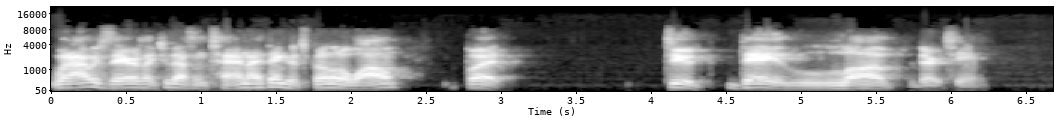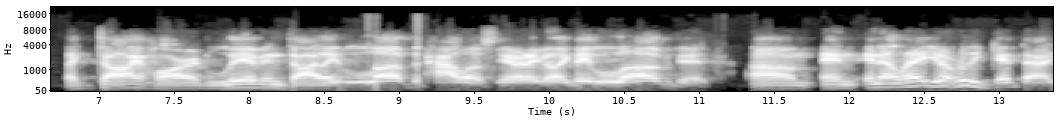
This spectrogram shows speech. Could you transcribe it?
when I was there, it was like 2010. I think it's been a little while, but dude, they loved their team. Like die hard, live and die. They love the palace. You know what I mean? Like they loved it. Um, and in LA, you don't really get that.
